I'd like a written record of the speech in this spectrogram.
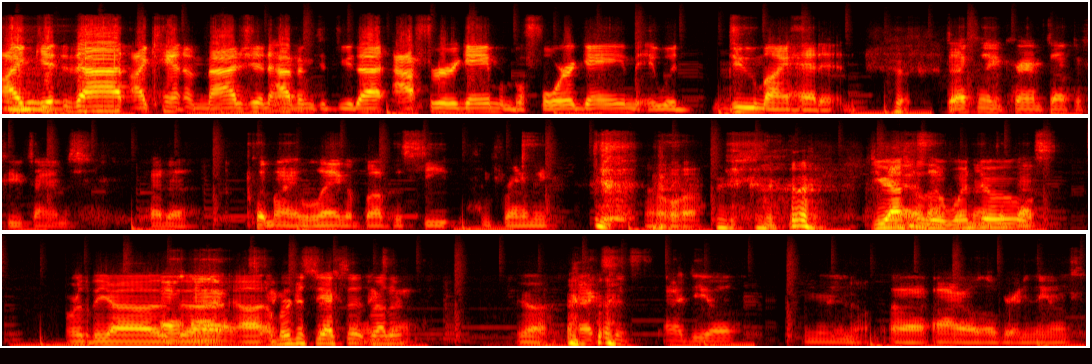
I get that. I can't imagine having to do that after a game or before a game. It would do my head in. Definitely cramped up a few times. Had to put my leg above the seat in front of me. oh, wow. do you yeah, ask for the window or the, uh, the uh, emergency exit, rather? Yeah. Exit's ideal and then uh, aisle over anything else.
